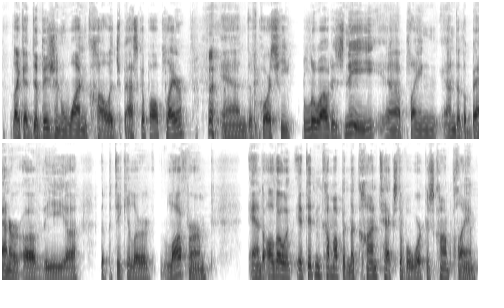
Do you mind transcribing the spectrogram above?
like a division one college basketball player. and of course he blew out his knee uh, playing under the banner of the uh, the particular law firm. And although it didn't come up in the context of a workers' comp claim,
